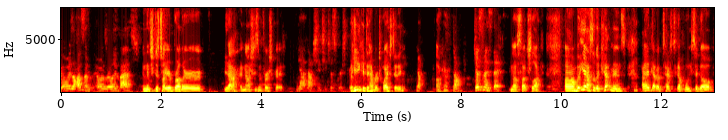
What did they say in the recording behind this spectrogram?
it was awesome. It was really the best. And then she just taught your brother. Yeah, and now she's in first grade. Yeah, now she teaches first But grade. he didn't get to have her twice, did he? No. Okay. No, just missed it. No such luck. Um, but yeah, so the Ketmans, I had got a text a couple weeks ago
